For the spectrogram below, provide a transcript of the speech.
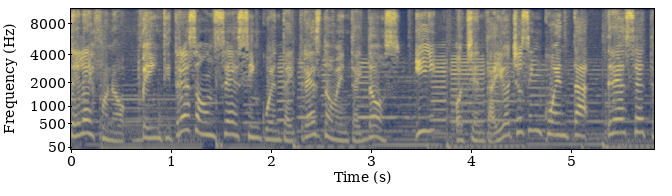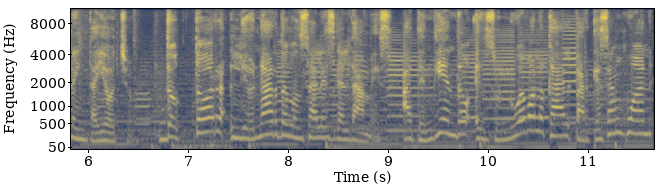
Teléfono 2311-5392 y 8850-1338. Doctor Leonardo González Galdames, atendiendo en su nuevo local Parque San Juan,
